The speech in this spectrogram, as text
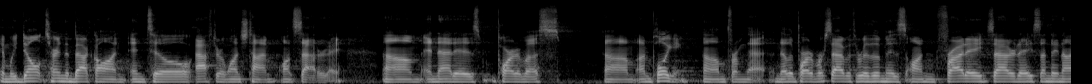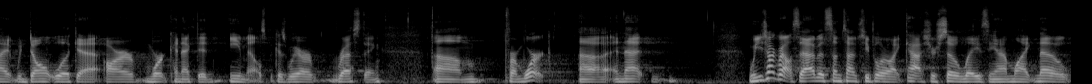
and we don't turn them back on until after lunchtime on Saturday. Um, and that is part of us um, unplugging um, from that. Another part of our Sabbath rhythm is on Friday, Saturday, Sunday night, we don't look at our work connected emails because we are resting um, from work. Uh, and that when you talk about Sabbath, sometimes people are like, gosh, you're so lazy. And I'm like, no,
